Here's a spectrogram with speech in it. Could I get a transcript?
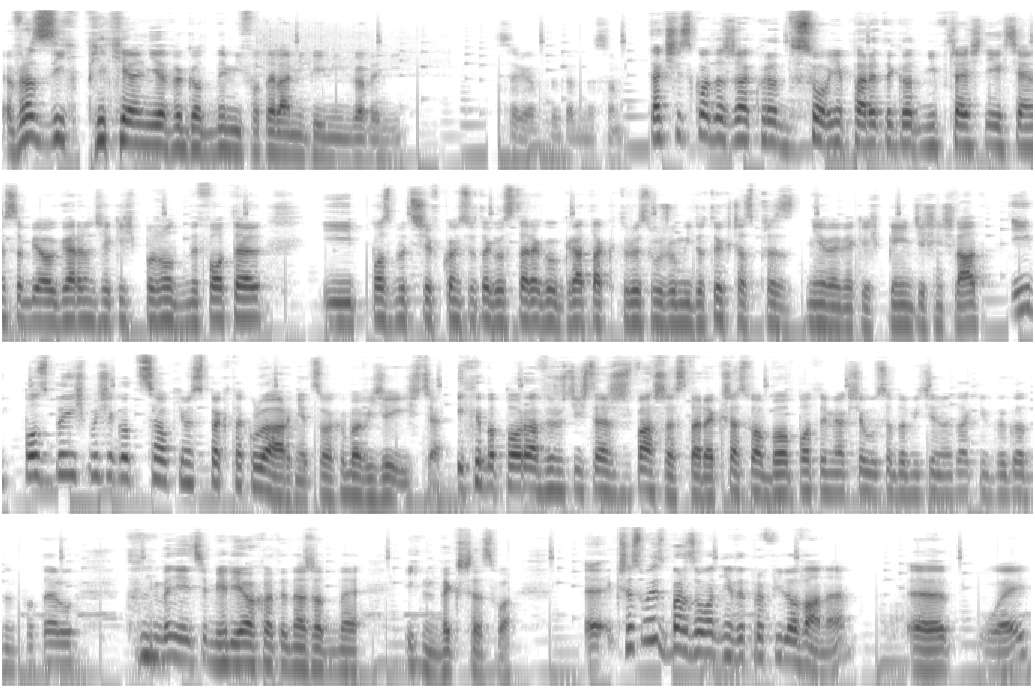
Wraz z ich piekielnie wygodnymi fotelami gamingowymi. Serio, wygodne są. Tak się składa, że akurat dosłownie parę tygodni wcześniej chciałem sobie ogarnąć jakiś porządny fotel i pozbyć się w końcu tego starego grata, który służył mi dotychczas przez, nie wiem, jakieś 5-10 lat. I pozbyliśmy się go całkiem spektakularnie, co chyba widzieliście. I chyba pora wyrzucić też wasze stare krzesła, bo po tym jak się usadowicie na takim wygodnym fotelu, to nie będziecie mieli ochoty na żadne inne krzesła. E, krzesło jest bardzo ładnie wyprofilowane. E, wait,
